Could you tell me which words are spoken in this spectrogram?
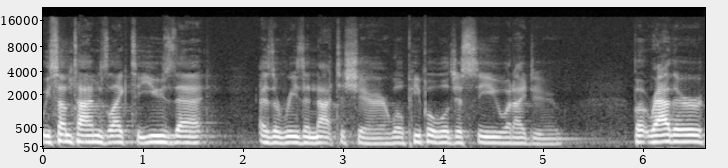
we sometimes like to use that as a reason not to share. Well, people will just see what I do. But rather,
